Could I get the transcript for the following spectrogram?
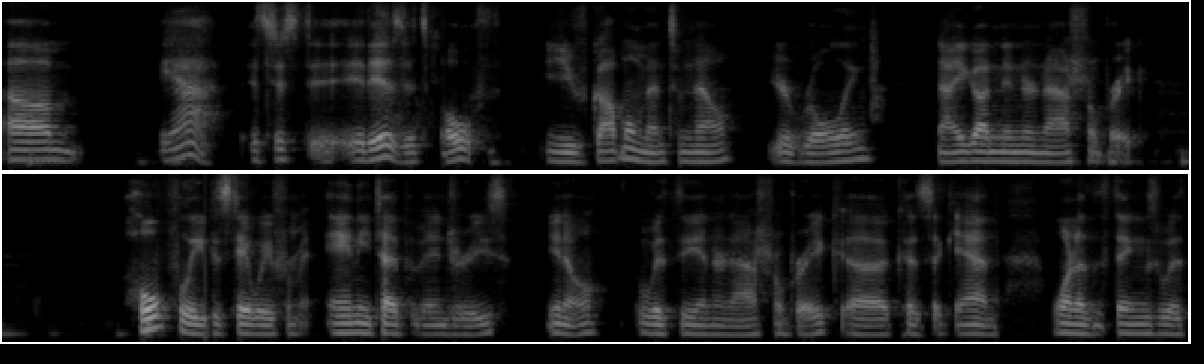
Um, yeah, it's just it is. It's both. You've got momentum now. You're rolling. Now you got an international break. Hopefully, you can stay away from any type of injuries. You know, with the international break, because again, one of the things with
